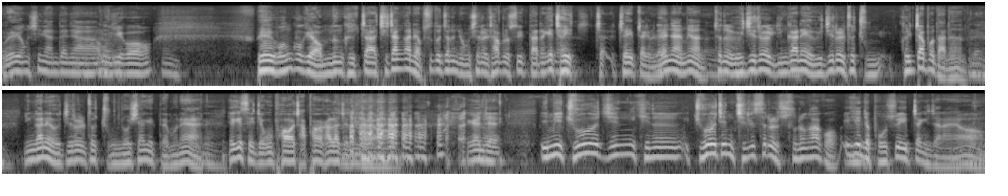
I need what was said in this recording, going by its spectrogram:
왜 용신이 안 되냐 네. 우기고 음. 왜 원국에 없는 글자 지장간에 없어도 저는 용신을 잡을 수 있다는 게 제 제 입장이에요. 네. 왜냐하면 네. 저는 의지를 인간의 의지를 더 중 글자보다는 네. 인간의 의지를 더 중요시하기 때문에 네. 여기서 이제 우파와 좌파가 갈라지는 거예요. 그러니까 이제 이미 주어진 기능, 주어진 질서를 순응하고 이게 이제 보수의 입장이잖아요.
